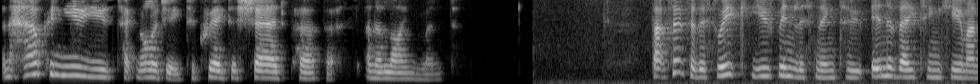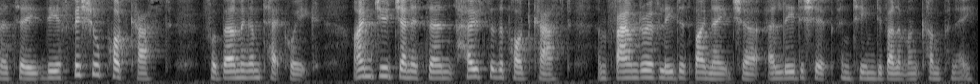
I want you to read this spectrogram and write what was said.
And how can you use technology to create a shared purpose and alignment? That's it for this week. You've been listening to Innovating Humanity, the official podcast for Birmingham Tech Week. I'm Jude Jennison, host of the podcast and founder of Leaders by Nature, a leadership and team development company.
